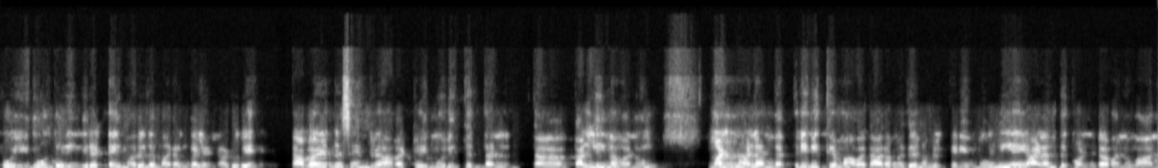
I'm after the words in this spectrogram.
போய் இதுவும் தெரியும். இரட்டை மருத மரங்களின் நடுவே தவழ்ந்து சென்று அவற்றை முறித்து தன் தள்ளினவனும் மண் அளந்த திரிவிக்ரம அவதாரம் அது. நம்மளுக்கு தெரியும். பூமியை அளந்து கொண்டவனுமான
